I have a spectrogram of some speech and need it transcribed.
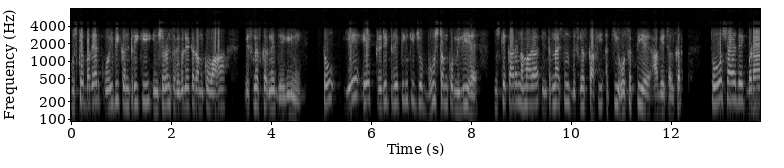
उसके बगैर कोई भी कंट्री की इंश्योरेंस रेगुलेटर हमको वहाँ बिज़नेस करने देगी नहीं। तो ये एक क्रेडिट रेटिंग की जो बूस्ट हमको मिली है, उसके कारण हमारा इंटरनेशनल बिज़नेस काफ़ी अच्छी हो सकती है आगे चलकर। तो वो शायद एक बड़ा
